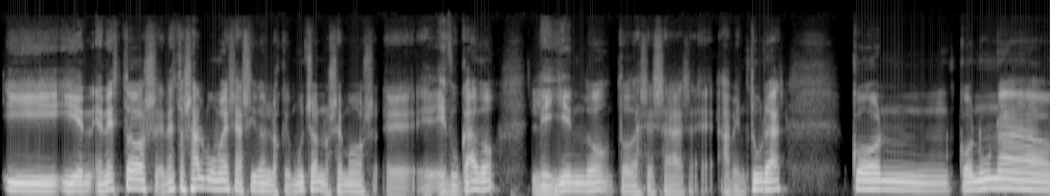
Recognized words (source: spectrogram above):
Y, en, estos, en estos álbumes ha sido en los que muchos nos hemos eh, educado leyendo todas esas eh, aventuras con, una,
